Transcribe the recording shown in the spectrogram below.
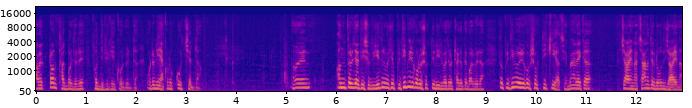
আরেকটাও থাকবার জন্য ফদ্দিফিকে করবেন না। ওটা নিয়ে এখনও করছেন না। ধরেন আন্তর্জাতিক শক্তি, যেহেতু বলছে পৃথিবীর কোনো শক্তি নির্বাচন ঠেকাতে পারবে না, তো পৃথিবীর এরকম শক্তি কী আছে? আমেরিকা চায় না, চায়না তো এগুলোর মধ্যে যায় না,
